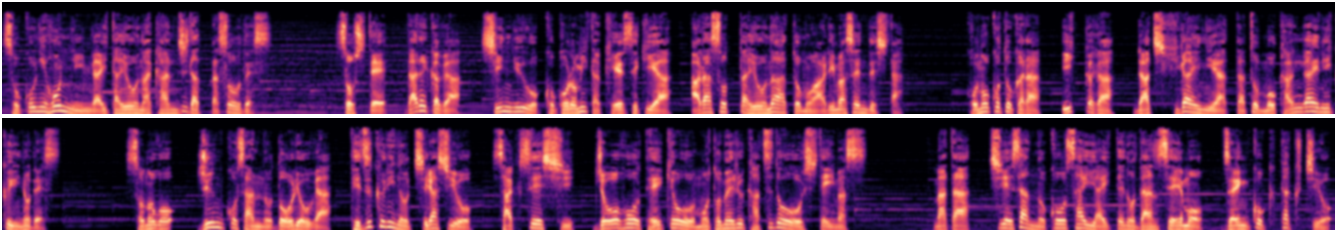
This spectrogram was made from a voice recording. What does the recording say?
そこに本人がいたような感じだったそうです。そして誰かが侵入を試みた形跡や争ったような跡もありませんでした。このことから一家が拉致被害に遭ったとも考えにくいのです。その後、純子さんの同僚が手作りのチラシを作成し、情報提供を求める活動をしています。また、千恵さんの交際相手の男性も全国各地を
